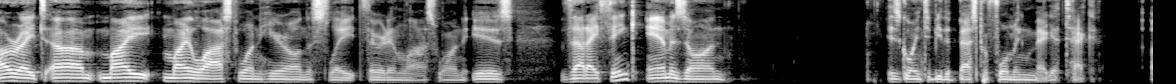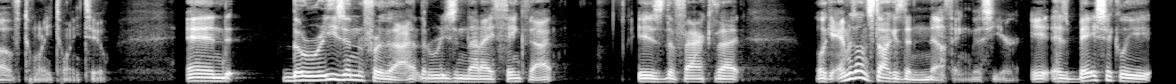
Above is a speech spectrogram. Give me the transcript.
All right, um, my my last one here on the slate, third and last one is that I think Amazon is going to be the best performing mega tech of 2022. And the reason for that, the reason that I think that is the fact that look, Amazon stock has done nothing this year. It has basically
